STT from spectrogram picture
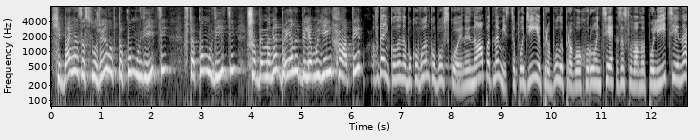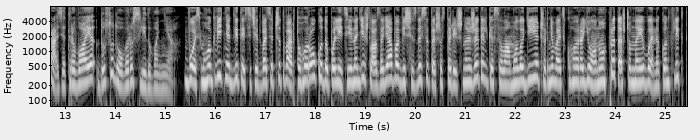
Хіба я заслужила в такому віці, в такому віці, щоб мене били біля моєї хати? В день, коли на Буковинку був скоєний напад, на місце події прибули правоохоронці. За словами поліції, наразі триває досудове розслідування. 8 квітня 2024 року до поліції надійшла заява від 66-річної жительки села Молодія Чернівецького району про те, що в неї виник конфлікт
